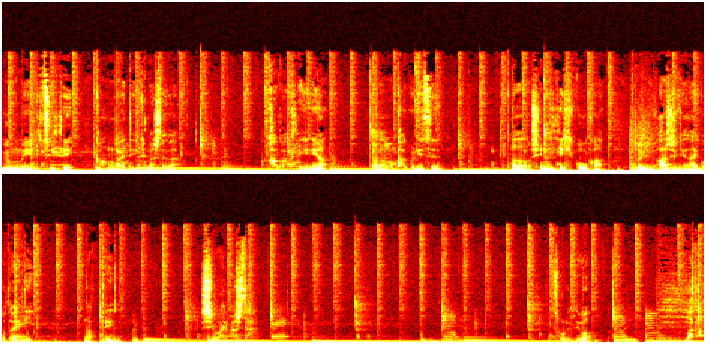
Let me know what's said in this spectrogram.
運命について考えていきましたが科学的にはただの確率ただの心理的効果という味気ない答えになってしまいましたそれではまた。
